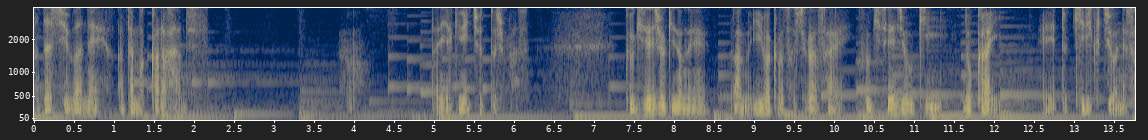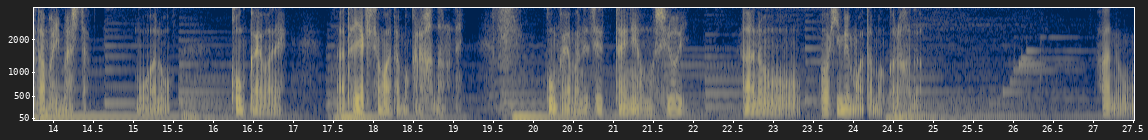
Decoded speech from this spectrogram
私はね頭から歯です。たい焼きにチュッとします。空気清浄機のねあの言い訳をさせてください。空気清浄機の回えっ、ー、と切り口はね定まりました。もうあの今回はねたい焼きさんは頭から歯なのね。今回はね絶対ね面白いあの姫も頭から歯だあの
